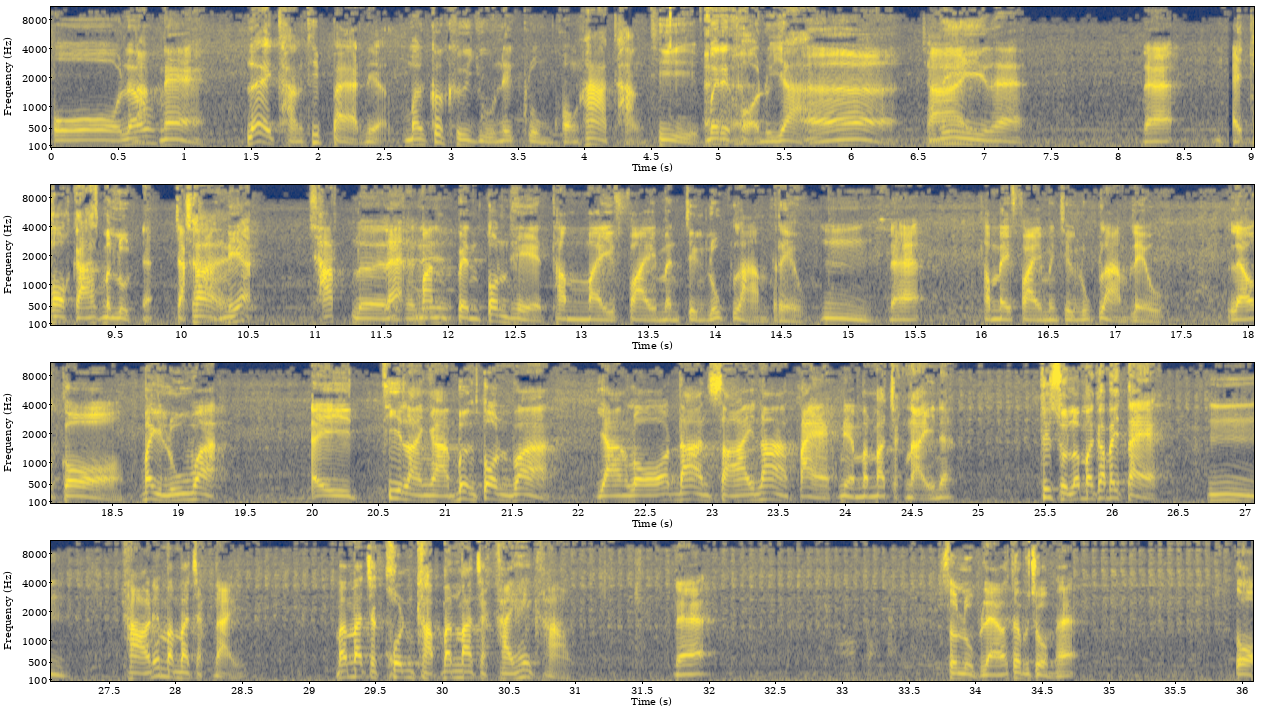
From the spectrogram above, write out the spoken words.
โอ้แล้หวนักแน่ และไอ้ถังที่ 8 เนี่ย มันก็คืออยู่ในกลุ่มของ 5 ถังที่ไม่ได้ขออนุญาตอ่าใช่นี่แหละนะฮะไอ้ท่อก๊าซมันหลุดเนี่ยจากใช่ถังเนี้ยชัดเลยและมันเป็นต้นเหตุทำไมไฟมันจึงลุกลามเร็ว อืม นะฮะทำไมไฟมันจึงลุกลามเร็ว แล้วก็ไม่รู้ว่าไอ้ที่รายงานเบื้องต้นว่ายางล้อด้านซ้ายหน้าแตกเนี่ยมันมาจากไหนนะที่สุดแล้วมันก็ไม่แตกอืมข่าวเนี่ยมันมาจากไหน มันมาจากคนขับมันมาจากใครให้ข่าวนะฮะสรุปแล้วท่านผู้ชมฮะก็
